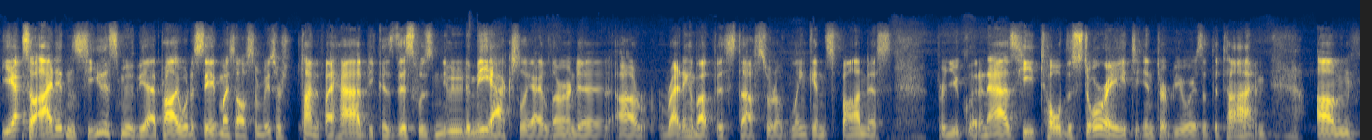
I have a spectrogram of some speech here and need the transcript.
Yeah, so I didn't see this movie. I probably would have saved myself some research time if I had, because this was new to me. Actually, I learned it uh, writing about this stuff, sort of Lincoln's fondness for Euclid, and as he told the story to interviewers at the time, um,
